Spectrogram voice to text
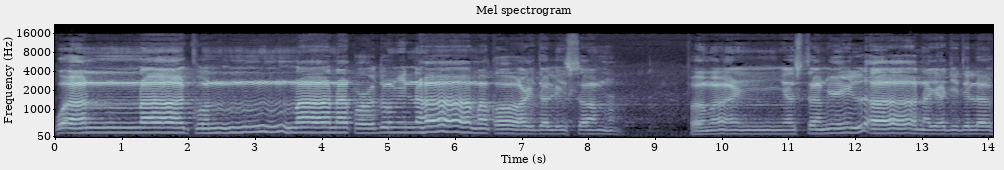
وأنا كنا نقعد منها مقاعد للسمع فمن يستمع الآن يجد له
